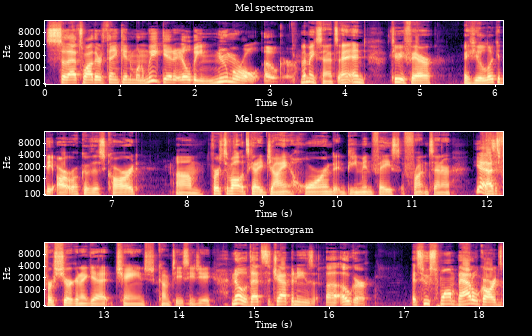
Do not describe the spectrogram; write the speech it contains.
So that's why they're thinking when we get it, it'll be numeral ogre. That makes sense. And, and to be fair, if you look at the artwork of this card, um, first of all, it's got a giant horned demon face front and center. Yeah, that's for sure going to get changed come TCG. No, that's the Japanese uh, ogre. It's who Swamp Battle Guards,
